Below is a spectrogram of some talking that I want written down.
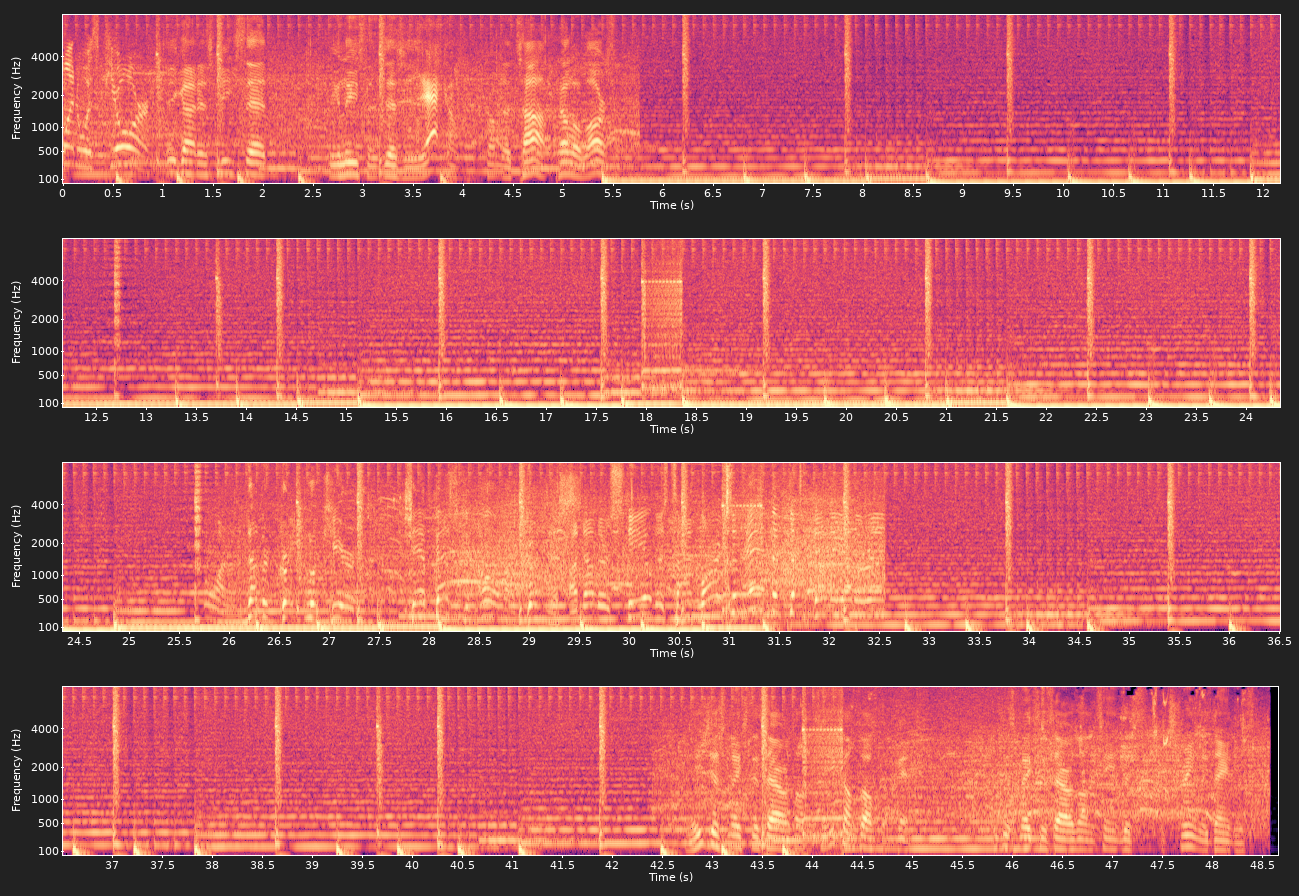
one was pure. He got his feet set. He leaves and just yak him from the top. Pelle Larsson. Another great look here. Chambeskin, oh my goodness. Another steal, this time Larsson, and the dunk on the other end. He just makes this Arizona team. He comes off the bench. He just makes this Arizona team just extremely dangerous.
